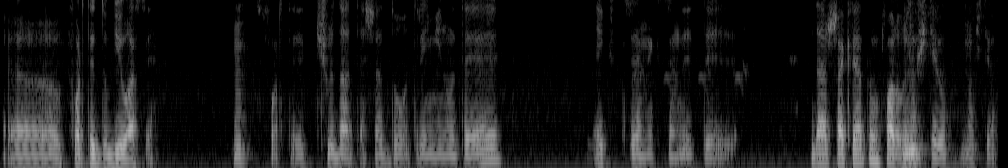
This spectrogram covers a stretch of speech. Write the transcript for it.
Uh, foarte dubioase. Mm. Sunt foarte ciudate, așa, două, trei minute. Extrem, extrem de... de... Dar și-a creat un following. Nu știu, nu știu.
